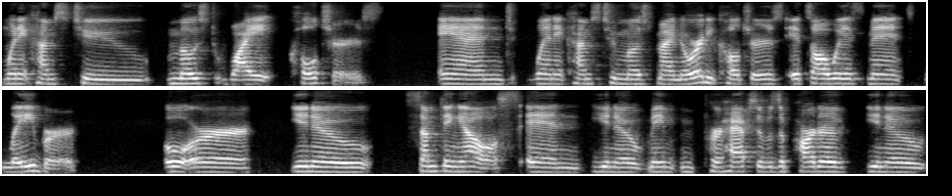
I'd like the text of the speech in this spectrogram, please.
when it comes to most white cultures. And when it comes to most minority cultures, it's always meant labor or, you know, something else. And, you know, maybe perhaps it was a part of, you know,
